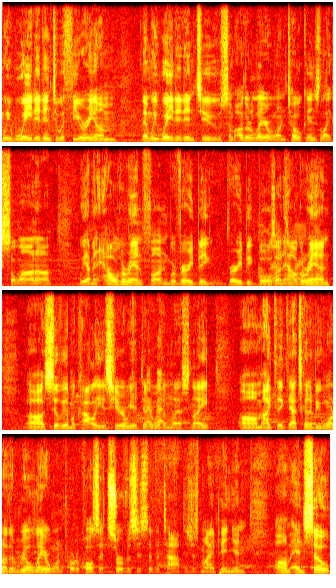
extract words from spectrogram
we waded into Ethereum, then we waded into some other layer one tokens like Solana. We have an Algorand fund. We're very big, very big bulls on Algorand. Uh, Silvio Micali is here. We had dinner with him last night. Um, I think that's going to be one of the real layer one protocols that surfaces to the top. It's just my opinion. Um, and so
